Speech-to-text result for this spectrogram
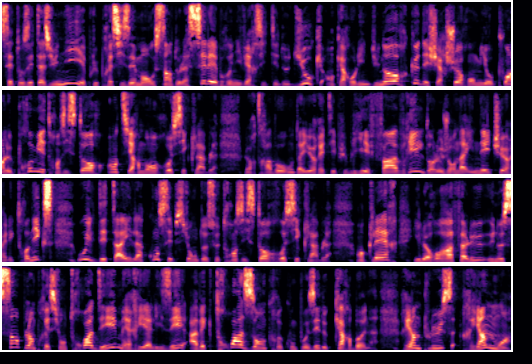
C'est aux États-Unis et plus précisément au sein de la célèbre université de Duke en Caroline du Nord que des chercheurs ont mis au point le premier transistor entièrement recyclable. Leurs travaux ont d'ailleurs été publiés fin avril dans le journal Nature Electronics où ils détaillent la conception de ce transistor recyclable. En clair, il leur aura fallu une simple impression 3D mais réalisée avec trois encres composées de carbone. Rien de plus, rien de moins.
